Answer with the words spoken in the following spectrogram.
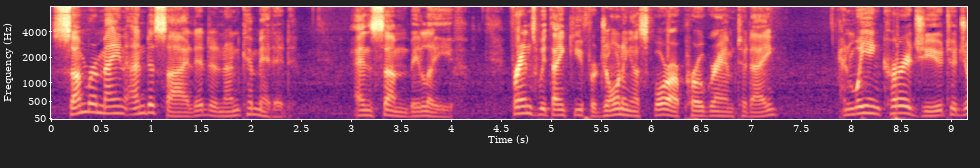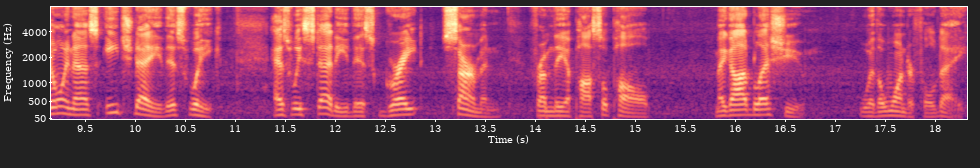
some remain undecided and uncommitted, and some believe. Friends, we thank you for joining us for our program today, and we encourage you to join us each day this week as we study this great sermon from the Apostle Paul. May God bless you with a wonderful day.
